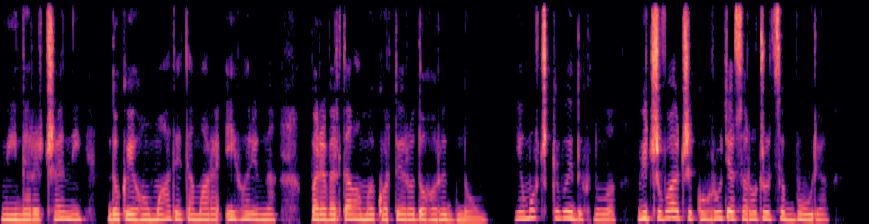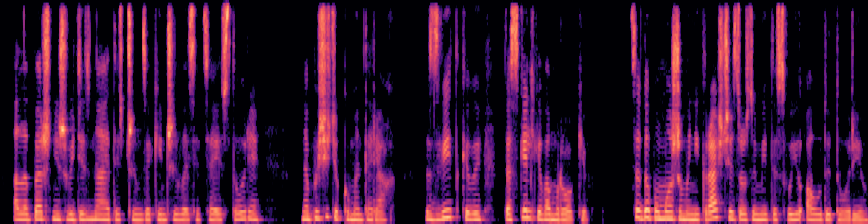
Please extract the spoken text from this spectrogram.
мій наречений, доки його мати Тамара Ігорівна перевертала мою квартиру догори дном. Я мовчки видихнула, відчуваючи, як у грудях зароджується буря. Але перш ніж ви дізнаєтесь, чим закінчилася ця історія, напишіть у коментарях, звідки ви та скільки вам років. Це допоможе мені краще зрозуміти свою аудиторію.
